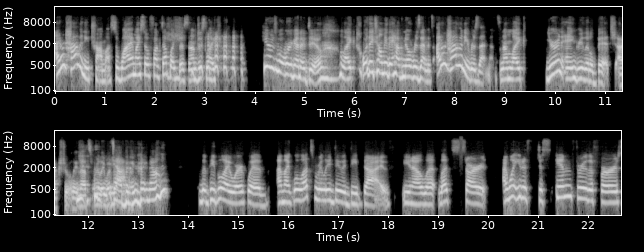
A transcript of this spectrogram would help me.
I don't have any trauma. So why am I so fucked up like this? And I'm just like, here's what we're going to do. like, or they tell me they have no resentments. I don't have any resentments. And I'm like, you're an angry little bitch, actually. That's really what's yeah. happening right now the people I work with, I'm like, well, let's really do a deep dive. You know, let let's start. I want you to just skim through the first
